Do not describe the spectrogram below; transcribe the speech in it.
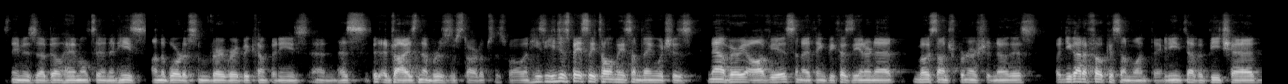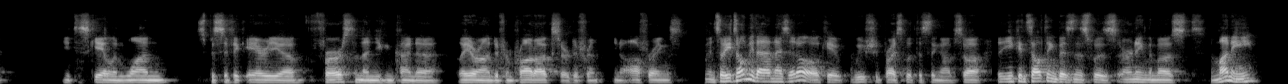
His name is uh, Bill Hamilton, and he's on the board of some very, very big companies and has advised numbers of startups as well. And he's, he just basically told me something which is now very obvious. And I think because the internet, most entrepreneurs should know this, but you got to focus on one thing. You need to have a beachhead. You need to scale in one specific area first, and then you can kind of layer on different products or different, you know, offerings. And so he told me that, and I said, "Oh, okay, we should probably split this thing up." So the e-consulting business was earning the most money,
